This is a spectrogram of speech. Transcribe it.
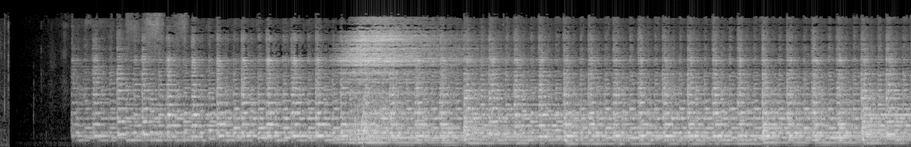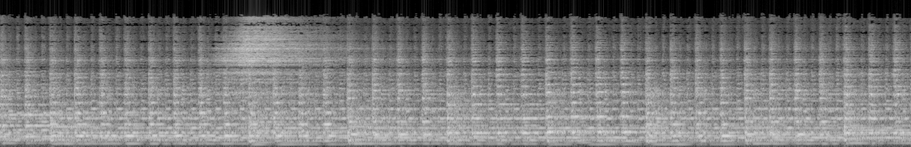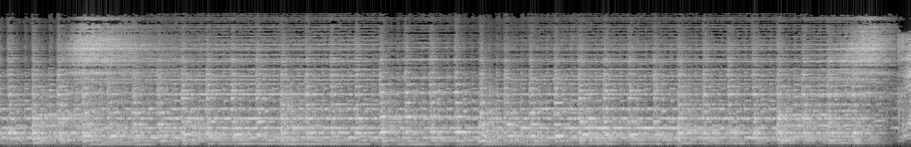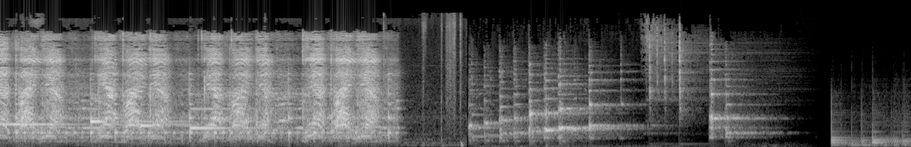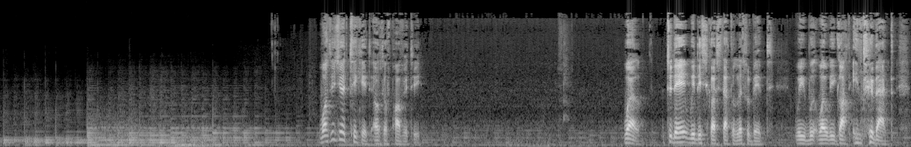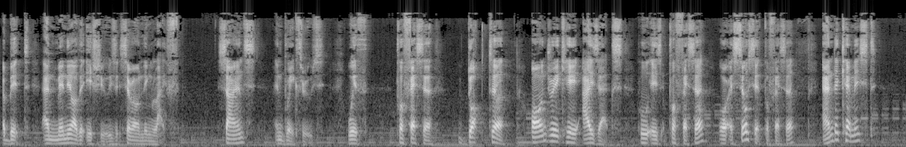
Is your ticket out of poverty? Well, today we discussed that a little bit. We well we got into that a bit and many other issues surrounding life, science and breakthroughs with Professor Dr. Andre K. Isaacs, who is professor or associate professor and a chemist,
